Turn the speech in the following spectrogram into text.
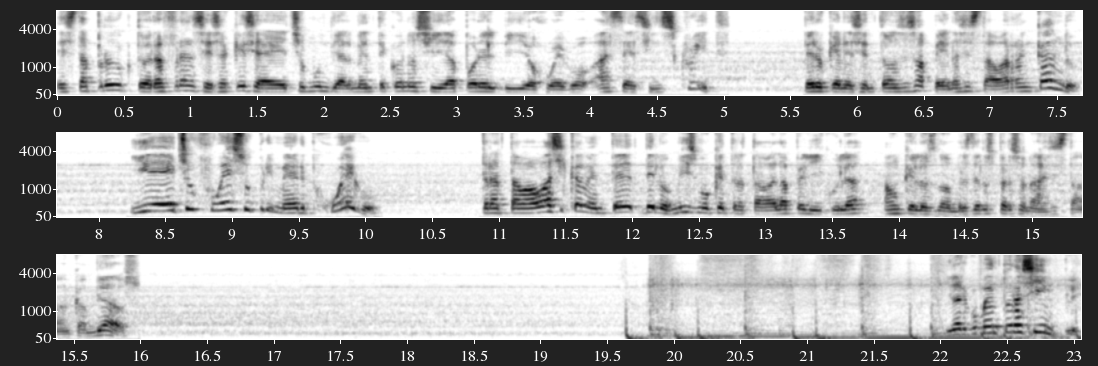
esta productora francesa que se ha hecho mundialmente conocida por el videojuego Assassin's Creed, pero que en ese entonces apenas estaba arrancando. Y de hecho fue su primer juego. Trataba básicamente de lo mismo que trataba la película, aunque los nombres de los personajes estaban cambiados. El argumento era simple.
